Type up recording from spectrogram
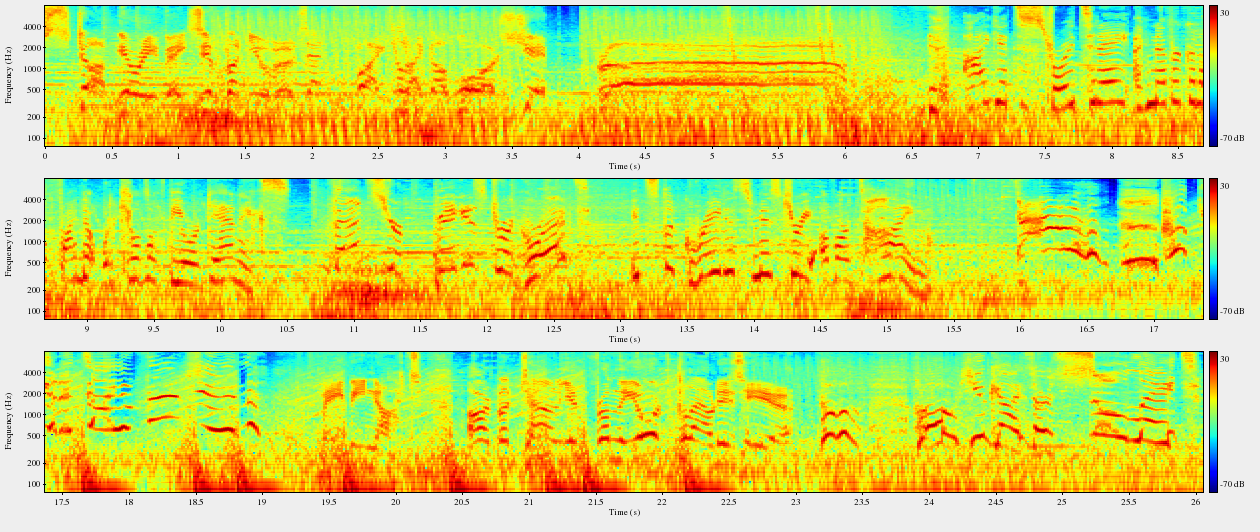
Stop your evasive maneuvers and fight like a warship! If I get destroyed today, I'm never gonna find out what killed off the organics. That's your biggest regret? It's the greatest mystery of our time. Ah! I'm gonna die a virgin! Maybe not. Our battalion from the Oort Cloud is here. Oh, oh, you guys are so late!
